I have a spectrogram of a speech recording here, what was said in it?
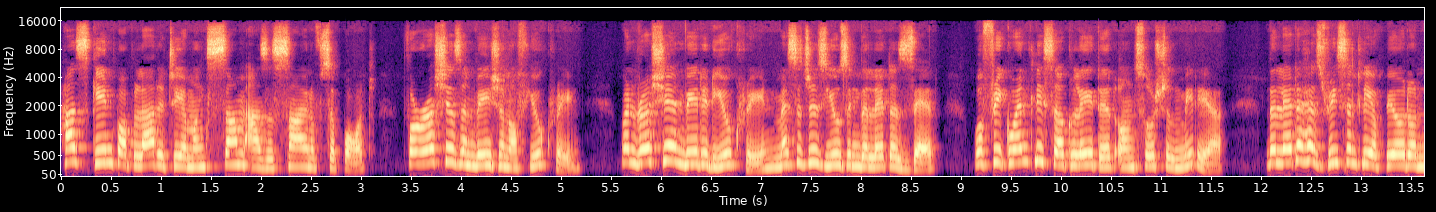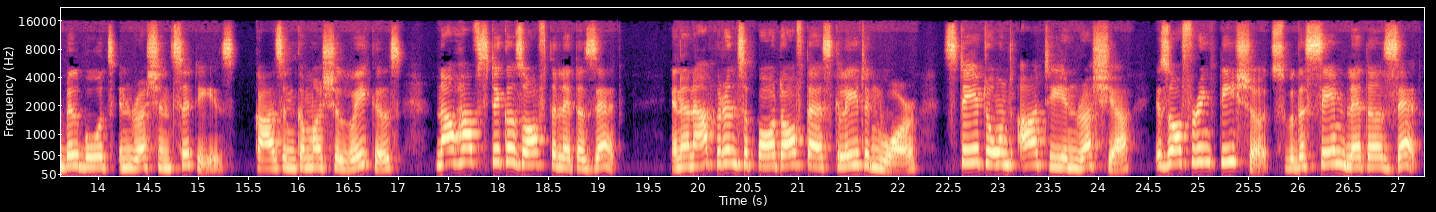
has gained popularity among some as a sign of support for Russia's invasion of Ukraine. When Russia invaded Ukraine, messages using the letter Z were frequently circulated on social media. The letter has recently appeared on billboards in Russian cities. Cars and commercial vehicles now have stickers of the letter Z. In an apparent support of the escalating war, state owned RT in Russia is offering t shirts with the same letter Z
